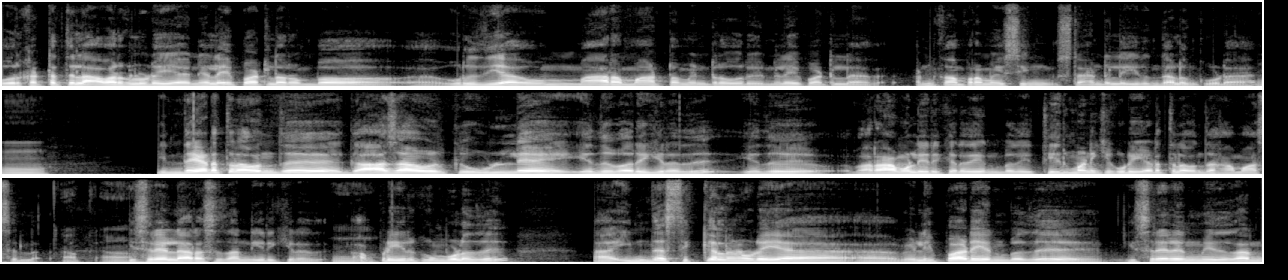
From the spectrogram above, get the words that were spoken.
ஒரு கட்டத்தில் அவர்களுடைய நிலைப்பாட்டில் ரொம்ப உறுதியாகவும் மாற மாட்டோம் என்ற ஒரு நிலைப்பாட்டில் அன்காம்ப்ரமைசிங் ஸ்டாண்டில் இருந்தாலும் கூட இந்த இடத்துல வந்து காசாவிற்கு உள்ளே எது வருகிறது எது வராமல் இருக்கிறது என்பதை தீர்மானிக்கக்கூடிய இடத்துல வந்து ஹமாஸ் இல்லை. இஸ்ரேல் அரசு தான் இருக்கிறது. அப்படி இருக்கும் பொழுது இந்த சிக்கலினுடைய வெளிப்பாடு என்பது இஸ்ரேலின் மீது தான்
